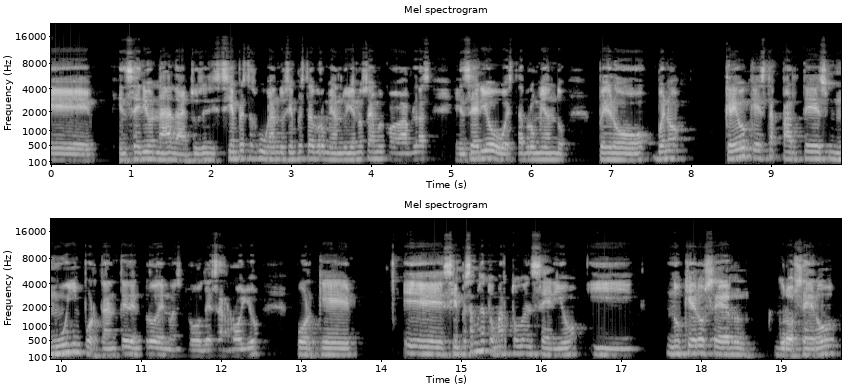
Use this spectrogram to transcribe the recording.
en serio nada, entonces siempre estás jugando, siempre estás bromeando, ya no sabemos cuando hablas en serio o estás bromeando, pero bueno, Creo que esta parte es muy importante dentro de nuestro desarrollo porque eh, si empezamos a tomar todo en serio y no quiero ser grosero,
